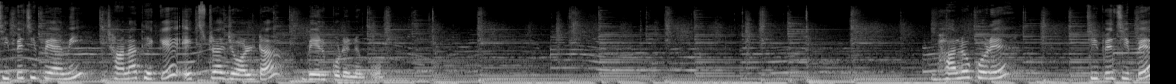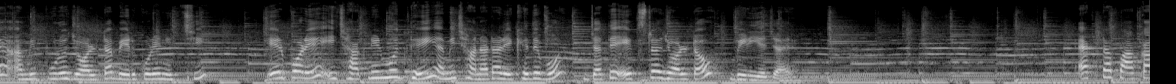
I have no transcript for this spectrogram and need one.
চিপে চিপে আমি ছানা থেকে এক্সট্রা জলটা বের করে নেব। ভালো করে চিপে চিপে আমি পুরো জলটা বের করে নিচ্ছি। এরপরে এই ছাকনির মধ্যেই আমি ছানাটা রেখে দেব যাতে এক্সট্রা জলটাও বেরিয়ে যায়। একটা পাকা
